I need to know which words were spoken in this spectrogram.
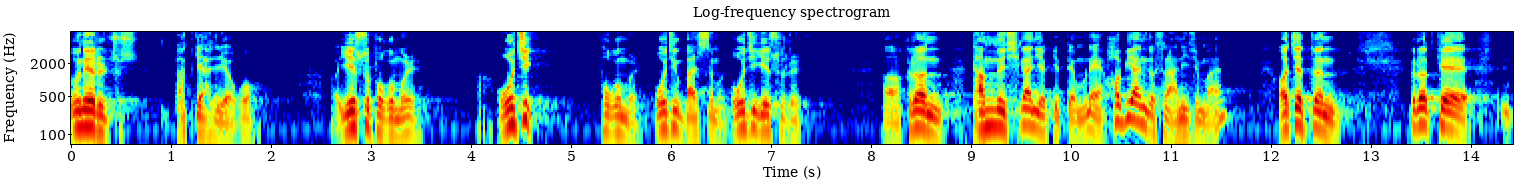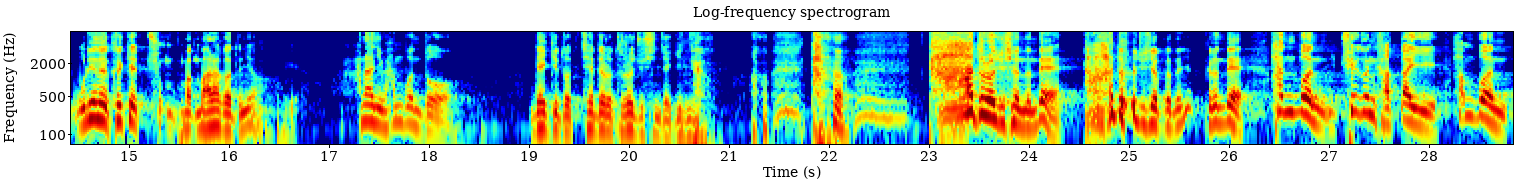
은혜를 주, 받게 하려고 어, 예수 복음을 어, 오직 복음을 오직 말씀을 오직 예수를 어, 그런 담는 시간이었기 때문에 허비한 것은 아니지만 어쨌든 그렇게 우리는 그렇게 말하거든요. 하나님 한 번도 내 기도 제대로 들어주신 적이 있냐고. 다, 다 들어주셨는데 다 들어주셨거든요. 그런데 한 번 최근 가까이 한 번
